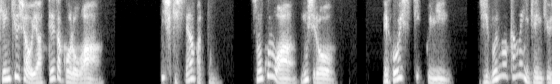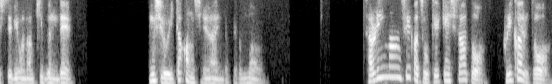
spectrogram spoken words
研究者をやってた頃は、意識してなかったの。その頃は、むしろ、エゴイスティックに自分のために研究してるような気分で、むしろいたかもしれないんだけども、サラリーマン生活を経験した後、振り返ると、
